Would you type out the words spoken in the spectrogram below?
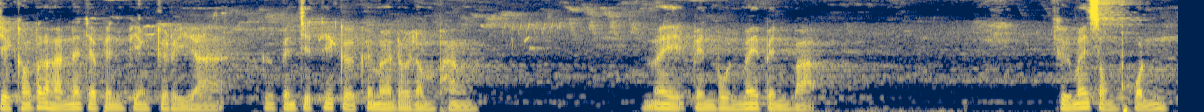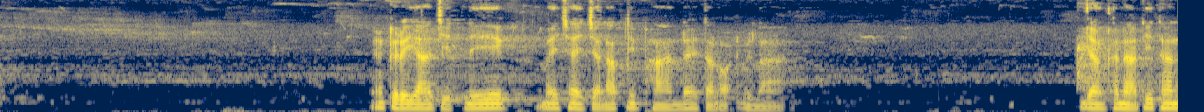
จิตของพระอรหันต์น่าจะเป็นเพียงกิริยา คือเป็นจิตที่เกิดขึ้นมาโดยลำพัง ไม่เป็นบุญไม่เป็นบาปคือไม่ส่งผล กิริยาจิตนี้ไม่ใช่จะรับนิพพานได้ตลอดเวลา อย่างขณะที่ท่าน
